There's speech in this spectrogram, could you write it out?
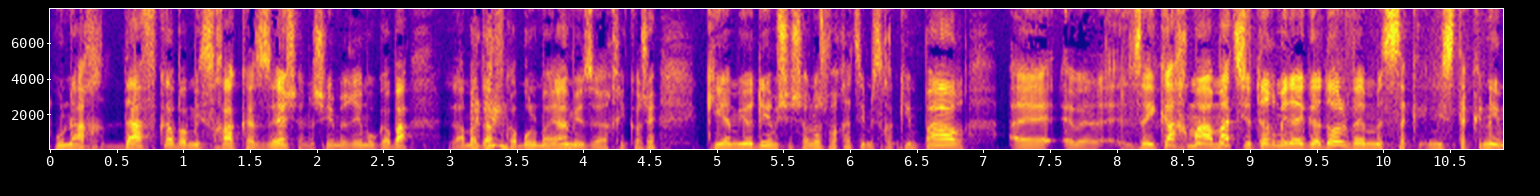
הוא נח דווקא במשחק הזה, שאנשים הרימו גבה, למה דווקא מול מיאמי, זה הכי קשה? כי הם יודעים ששלוש וחצי משחקים פער, אה, אה, זה ייקח מאמץ יותר מדי גדול, והם מסתכנים.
